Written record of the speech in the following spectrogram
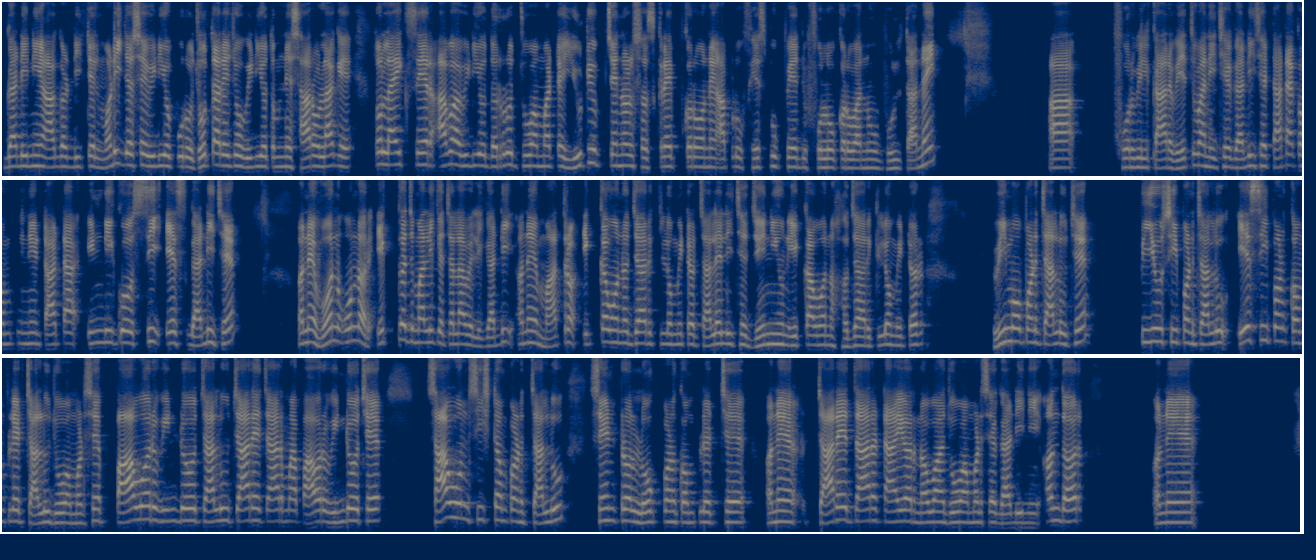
ગાડીની આગળ ડિટેલ મળી જશે. વીડિયો પૂરો જોતા રહેજો. વીડિયો તમને સારો લાગે તો લાઇક શેર આવા વીડિયો દરરોજ જોવા માટે યુટ્યુબ ચેનલ સબસ્ક્રાઈબ કરો અને આપણું ફેસબુક પેજ ફોલો કરવાનું ભૂલતા નહીં. આ ફોર વ્હીલ કાર વેચવાની છે. ગાડી છે. ટાટા કંપનીની ટાટા ઇન્ડિગો સીએસ ગાડી છે. અને વન ઓનર એક જ માલિકે ચલાવેલી ગાડી અને માત્ર એકાવન હજાર કિલોમીટર ચાલેલી છે. જેન્યુન એકાવન હજાર કિલોમીટર. વીમો પણ ચાલુ છે. પીયુસી પણ ચાલુ. એસી પણ કમ્પ્લેટ ચાલુ જોવા મળશે. પાવર વિન્ડો ચાલુ. ચારે ચારમાં પાવર વિન્ડો છે. સાઉન્ડ સિસ્ટમ પણ ચાલુ. સેન્ટ્રલ લોક પણ કમ્પ્લેટ છે. અને ચારે ચાર ટાયર નવા જોવા મળશે ગાડીની અંદર. અને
